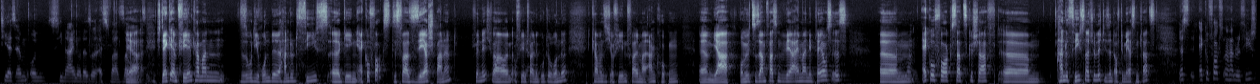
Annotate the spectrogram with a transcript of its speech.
TSM und C9 oder so. Es war sauber. Ja, ich denke, empfehlen kann man so die Runde 100 Thieves äh, gegen Echo Fox. Das war sehr spannend, finde ich. War auf jeden. Fall eine gute Runde. Die kann man sich auf jeden Fall mal angucken. Ähm, ja, wollen wir zusammenfassen, wer einmal in den Playoffs ist? Ähm, Echo Fox hat es geschafft. Ähm, 100 Thieves natürlich, die sind auf dem ersten Platz. Das, Echo Fox und 100 Thieves,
